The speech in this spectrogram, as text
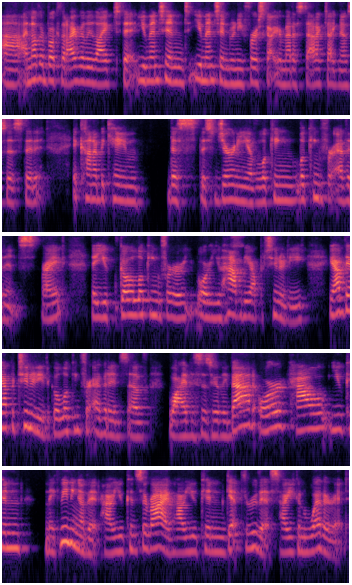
Uh, another book that I really liked that you mentioned, you mentioned when you first got your metastatic diagnosis that it, it kind of became this this journey of looking looking for evidence right that you go looking for or you have the opportunity you have the opportunity to go looking for evidence of why this is really bad or how you can make meaning of it how you can survive how you can get through this how you can weather it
